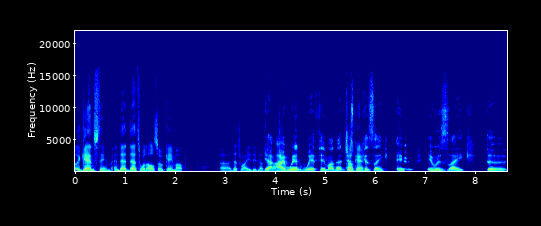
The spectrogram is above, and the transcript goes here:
against him and that that's what also came up uh that's why he did not yeah i me. went with him on that just Okay. because like it it was like the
